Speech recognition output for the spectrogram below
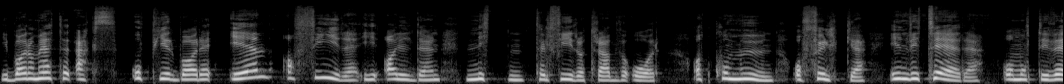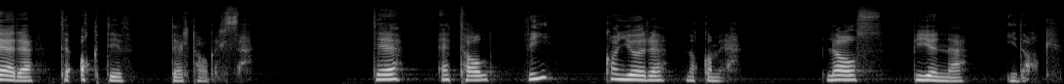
I Barometer X oppgir bare én av fire i alderen 19 til 34 år at kommunen og fylket inviterer og motiverer til aktiv deltakelse. Det er tall vi kan gjøre noe med. La oss begynne i dag.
